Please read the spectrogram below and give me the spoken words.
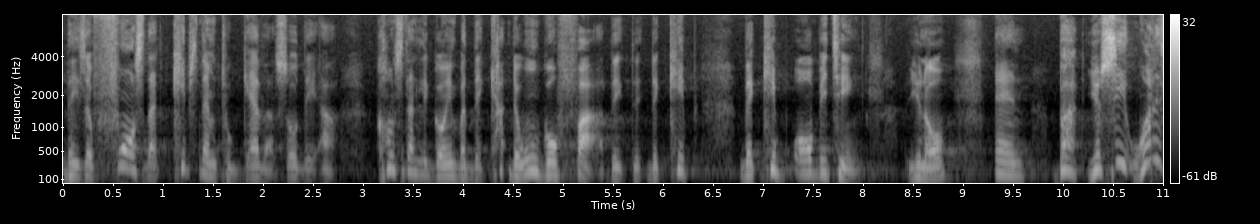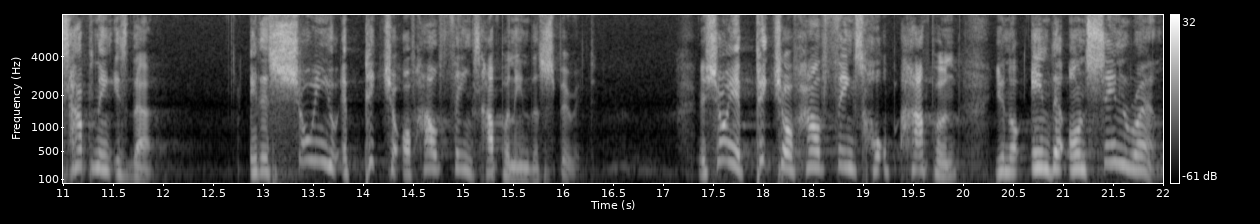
there's a force that keeps them together. So they are constantly going, but they, they won't go far. They, they, they, keep, they keep orbiting you know. And but you see, what is happening is that it is showing you a picture of how things happen in the spirit. It's showing a picture of how things happen, you know, in the unseen realm.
